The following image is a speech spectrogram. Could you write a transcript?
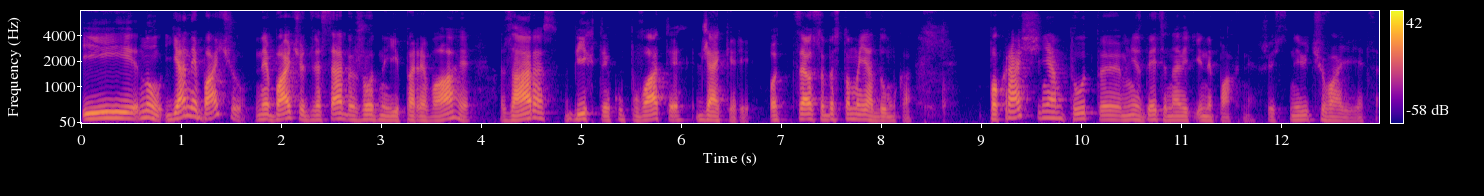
І ну я не бачу, не бачу для себе жодної переваги зараз бігти купувати Джекері. От це особисто моя думка. Покращенням тут, е, мені здається, навіть і не пахне. Щось не відчуваю я це.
